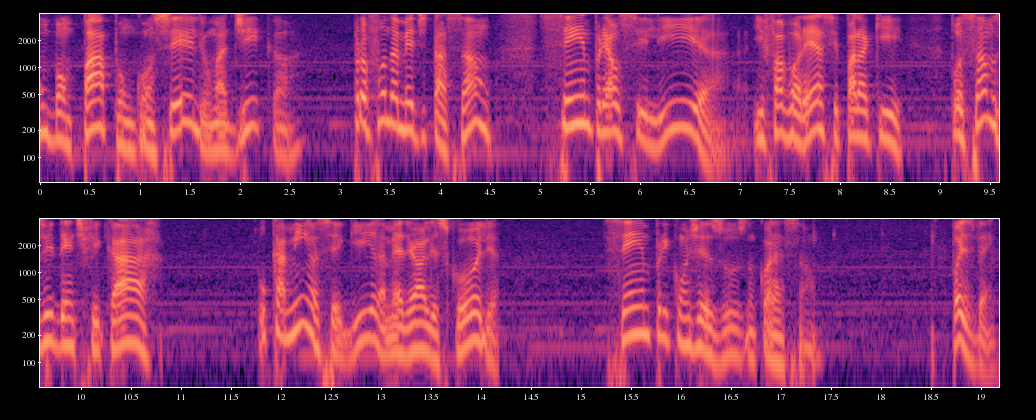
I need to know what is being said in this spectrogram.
um bom papo, um conselho, uma dica. Profunda meditação sempre auxilia e favorece para que possamos identificar o caminho a seguir, a melhor escolha, sempre com Jesus no coração. Pois bem,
